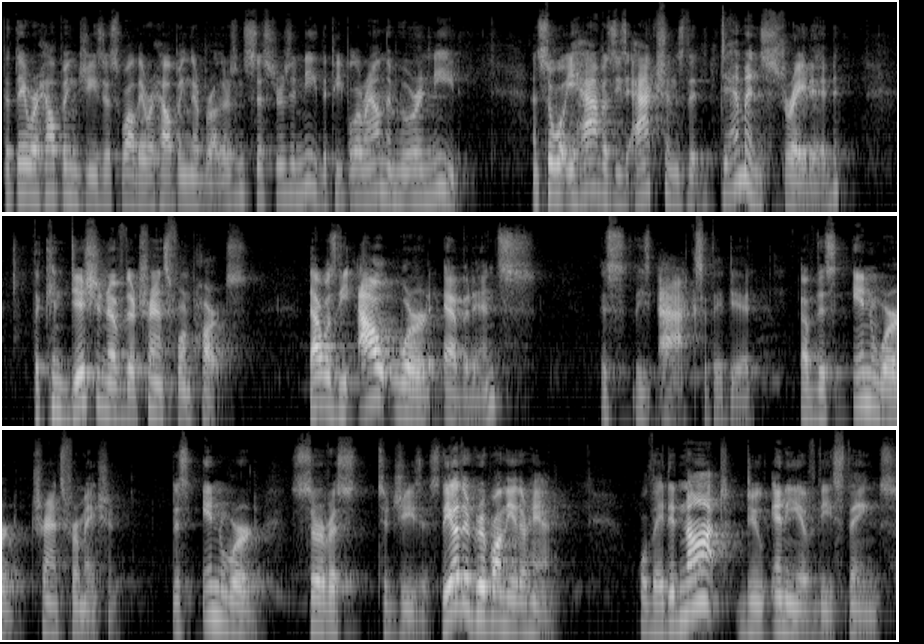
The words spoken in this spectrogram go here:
that they were helping Jesus while they were helping their brothers and sisters in need, the people around them who were in need. And so what you have is these actions that demonstrated the condition of their transformed hearts. That was the outward evidence, this, these acts that they did, of this inward transformation, this inward service to Jesus. The other group, on the other hand, well, they did not do any of these things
